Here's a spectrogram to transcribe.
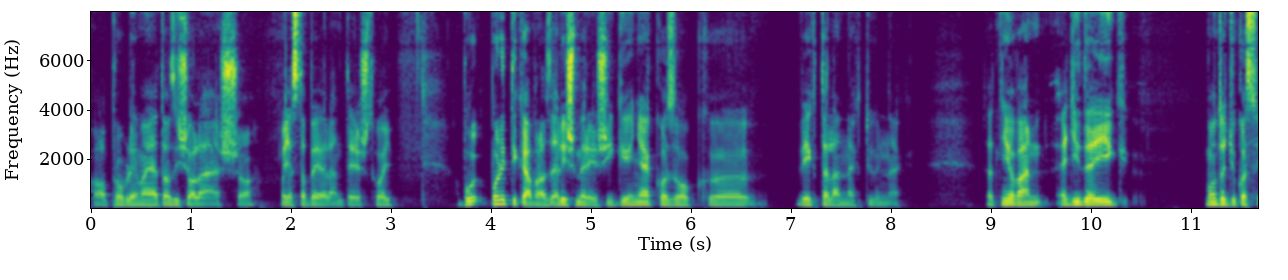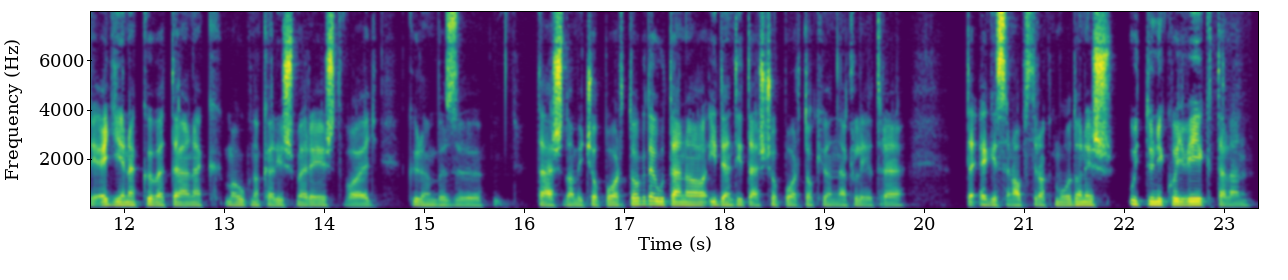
a problémáját az is aláássa, vagy ezt a bejelentést, hogy a politikában az elismerés igények azok végtelennek tűnnek. Tehát nyilván egy ideig mondhatjuk azt, hogy egyének követelnek maguknak elismerést, vagy különböző társadalmi csoportok, de utána identitás csoportok jönnek létre de egészen absztrakt módon, és úgy tűnik, hogy végtelen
